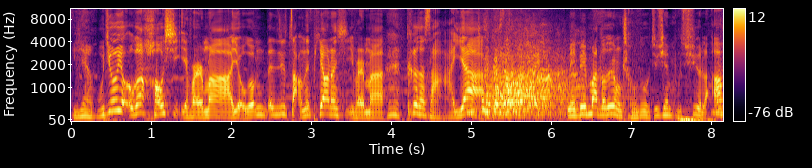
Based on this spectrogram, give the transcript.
哎呀，不就有个好媳妇儿吗？有个就长得漂亮媳妇儿吗？嘚瑟啥呀？没被骂到这种程度，就先不去了啊。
